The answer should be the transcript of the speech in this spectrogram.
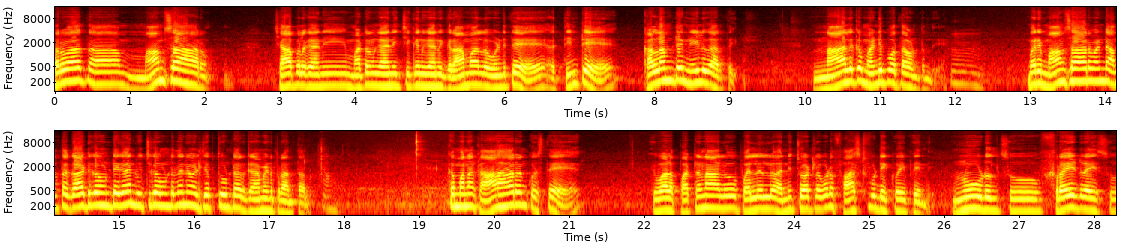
తర్వాత మాంసాహారం. చేపలు కానీ మటన్ కానీ చికెన్ కానీ గ్రామాల్లో వండితే అది తింటే కళ్ళంటే నీళ్ళు గారుతాయి. నాలుక మండిపోతూ ఉంటుంది. మరి మాంసాహారం అంటే అంత ఘాటుగా ఉంటే కానీ రుచిగా ఉండదని వాళ్ళు చెప్తూ ఉంటారు గ్రామీణ ప్రాంతాలు. ఇంకా మనకు ఆహారంకి వస్తే ఇవాళ పట్టణాలు పల్లెల్లో అన్ని చోట్ల కూడా ఫాస్ట్ ఫుడ్ ఎక్కువైపోయింది. నూడిల్స్ ఫ్రైడ్ రైసు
